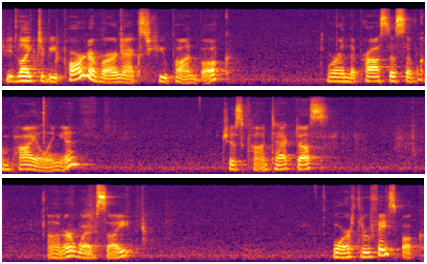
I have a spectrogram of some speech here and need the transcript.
If you'd like to be part of our next coupon book, we're in the process of compiling it. Just contact us on our website or through Facebook.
